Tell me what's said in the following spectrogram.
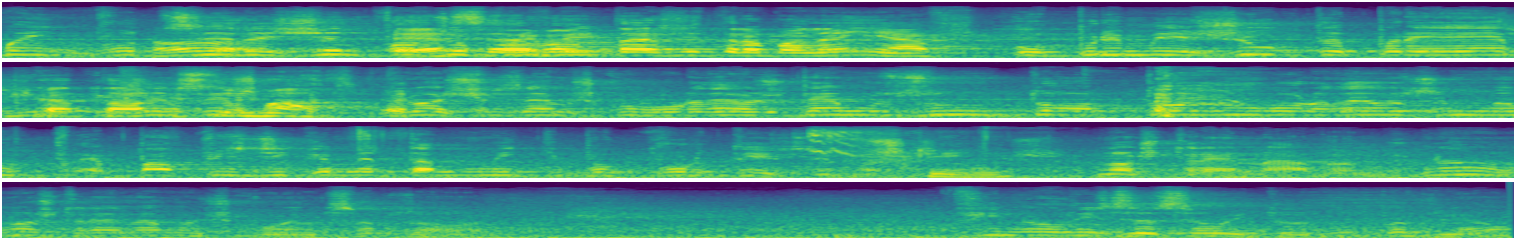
Bem, vou dizer, a gente faz Essa o é a primeiro. vantagem de trabalhar em África. O primeiro jogo da pré-época que, gente fez- que nós fizemos com o Bordeaux, demos um top no Bordeaux, uma, epá, fisicamente estava uma equipa fortíssima. Fresquinhos. Nós treinávamos, não, nós treinávamos com ele, sabes onde? Finalização e tudo, no pavilhão.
